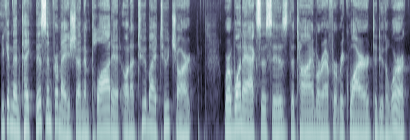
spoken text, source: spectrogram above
You can then take this information and plot it on a 2 by 2 chart where one axis is the time or effort required to do the work,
